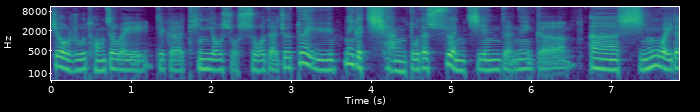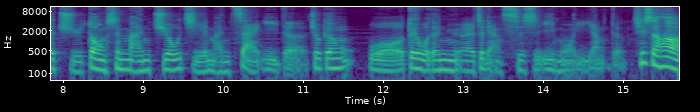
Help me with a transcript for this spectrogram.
就如同这位这个听友所说的，就对于那个抢夺的瞬间的那个呃行为的举动是蛮纠结、蛮在意的，就跟。我对我的女儿这两次是一模一样的。其实哈，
